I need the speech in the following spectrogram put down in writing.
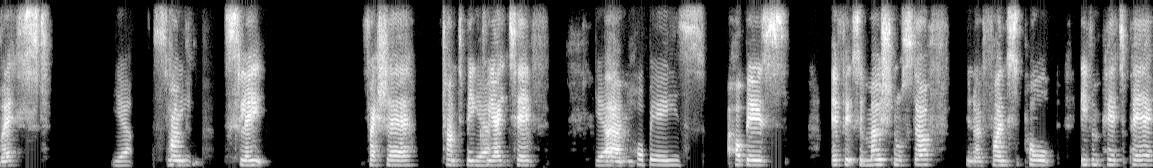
rest. Yeah. Sleep. Time, sleep, fresh air, time to be yeah. creative. Yeah. Um, hobbies. Hobbies. If it's emotional stuff, you know, find support, even peer to peer,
